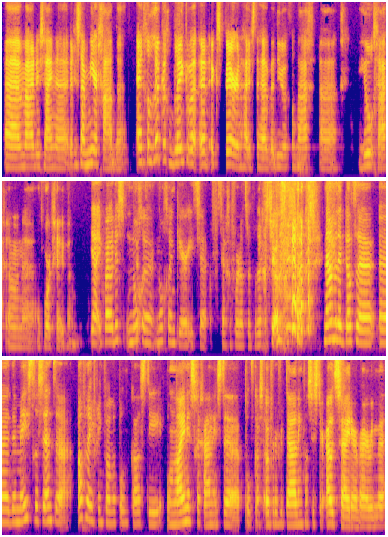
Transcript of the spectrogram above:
Uh, maar er, zijn, uh, er is daar meer gaande. En gelukkig bleken we een expert in huis te hebben die we vandaag uh, heel graag een, het woord geven. Ja, ik wou dus nog, een, nog een keer iets zeggen voordat we het bruggetje over Namelijk dat de meest recente aflevering van de podcast die online is gegaan, is de podcast over de vertaling van Sister Outsider, waarin we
